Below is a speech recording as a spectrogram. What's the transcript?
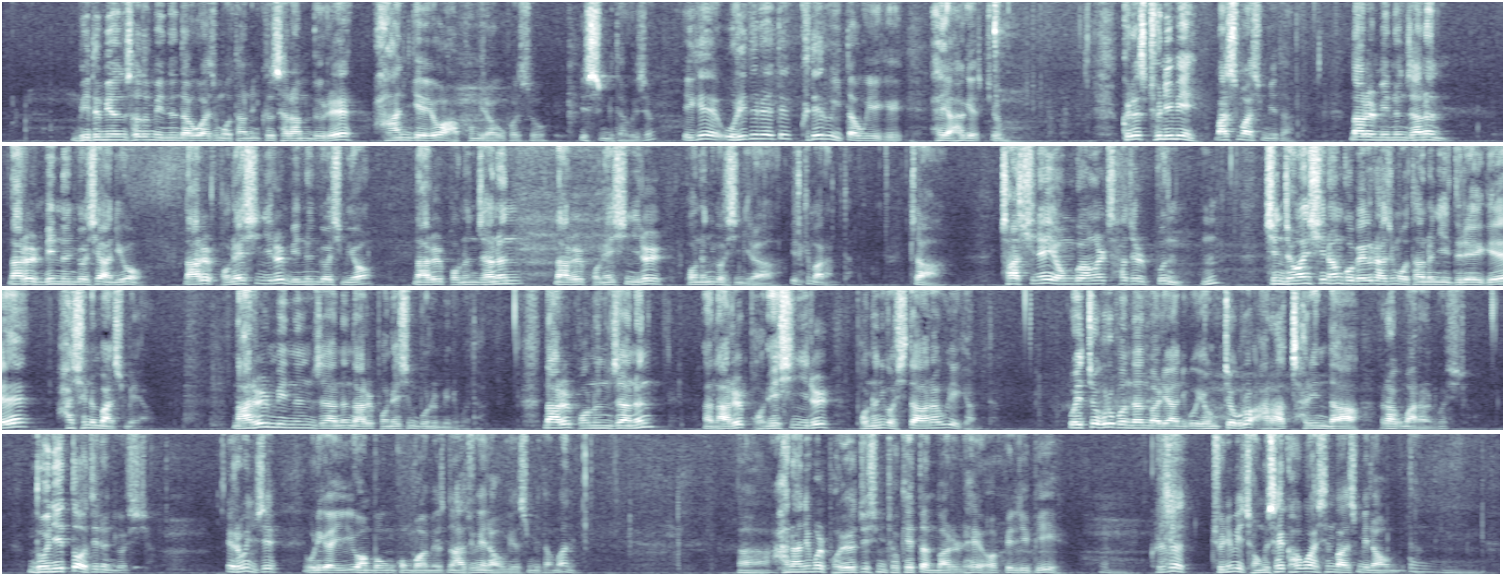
믿으면서도 믿는다고 하지 못하는 그 사람들의 한계요 아픔이라고 볼 수 있습니다. 그죠? 이게 우리들에도 그대로 있다고 얘기해야 하겠죠. 그래서 주님이 말씀하십니다. 나를 믿는 자는 나를 믿는 것이 아니요 나를 보내신 이를 믿는 것이며 나를 보는 자는 나를 보내신 이를 보는 것이니라 이렇게 말합니다. 자, 자신의 영광을 찾을 뿐 음? 진정한 신앙 고백을 하지 못하는 이들에게 하시는 말씀이에요. 나를 믿는 자는 나를 보내신 분을 믿는 거다. 나를 보는 자는 나를 보내신 이를 보는 것이다 라고 얘기합니다. 외적으로 본다는 말이 아니고 영적으로 알아차린다 라고 말하는 것이죠. 눈이 떠지는 것이죠. 여러분 이제 우리가 이 요한복음 공부하면서 나중에 나오겠습니다만 아, 하나님을 보여주시면 좋겠다는 말을 해요. 빌립이. 그래서 주님이 정색하고 하신 말씀이 나옵니다.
